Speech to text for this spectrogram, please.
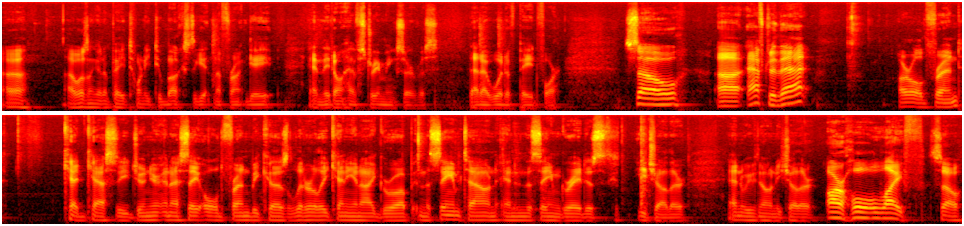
uh, I wasn't going to pay 22 bucks to get in the front gate, and they don't have streaming service that I would have paid for. So uh, after that, our old friend Ken Cassidy Jr. And I say old friend because literally Kenny and I grew up in the same town and in the same grade as each other, and we've known each other our whole life. So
